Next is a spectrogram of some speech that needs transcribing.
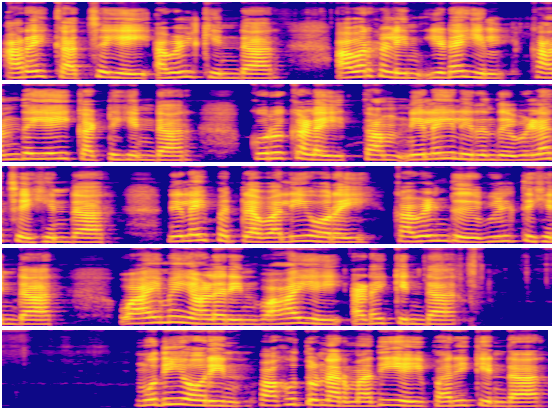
அரை கச்சையை அவிழ்க்கின்றார். அவர்களின் இடையில் கந்தையை கட்டுகின்றார். குருக்களை தம் நிலையிலிருந்து விழச் செய்கின்றார். நிலை பெற்ற வலியோரை கவிழ்ந்து வீழ்த்துகின்றார். வாய்மையாளரின் வாயை அடைக்கின்றார். முதியோரின் பகுத்துணர் மதியை பறிக்கின்றார்.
